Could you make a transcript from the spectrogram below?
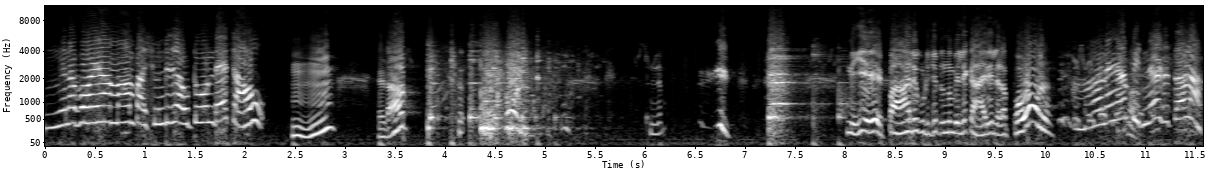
ഇങ്ങനെ പോയാ അമ്മ പശുവിന്റെ ചവിട്ട് കൊണ്ടേ ചാവൂ. ഉം. എടാ. നീയേ പാൽ കുടിച്ചിട്ടൊന്നും വലിയ കാര്യമില്ലടാ. പോ. അമ്മാവനെ ഞാൻ പിന്നെ എടുത്തോളാം.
